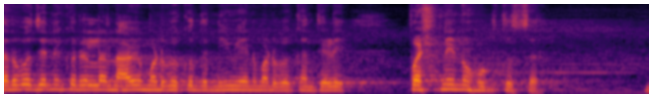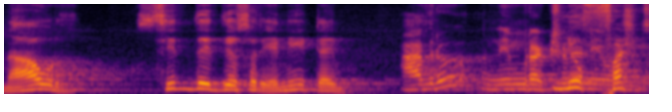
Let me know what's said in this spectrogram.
ಸಾರ್ವಜನಿಕರೆಲ್ಲ ನಾವೇ ಮಾಡಬೇಕು ಅಂದರೆ ನೀವೇನು ಮಾಡ್ಬೇಕು ಅಂತೇಳಿ ಪ್ರಶ್ನೆನೂ ಹುಡ್ತು ಸರ್. ನಾವು ಸಿದ್ಧ ಇದ್ದೇವೆ ಸರ್ ಎನಿ ಟೈಮ್. ಆದರೂ ನಿಮ್ಮ ರಕ್ಷಣೆ ನೀವು ಫಸ್ಟ್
